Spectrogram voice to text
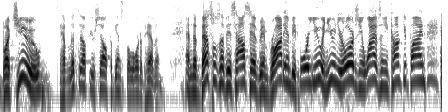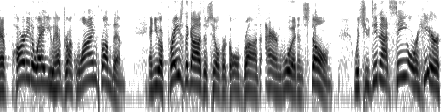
But you have lifted up yourself against the Lord of heaven. And the vessels of his house have been brought in before you, and you and your lords and your wives and your concubine have partied away. You have drunk wine from them. And you have praised the gods of silver, gold, bronze, iron, wood, and stone, which you did not see or hear,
